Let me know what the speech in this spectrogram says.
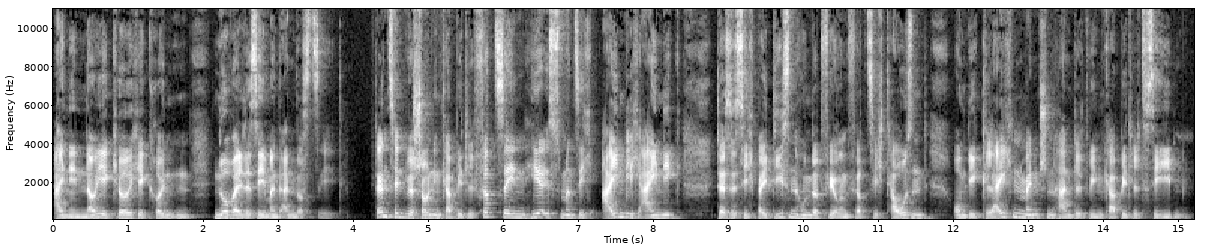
eine neue Kirche gründen, nur weil das jemand anders sieht. Dann sind wir schon in Kapitel 14. Hier ist man sich eigentlich einig, dass es sich bei diesen 144.000 um die gleichen Menschen handelt wie in Kapitel 7.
